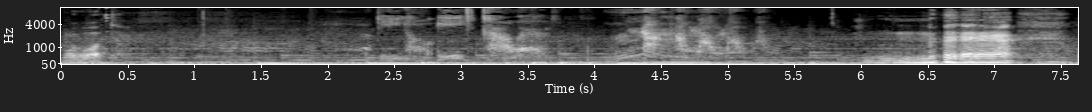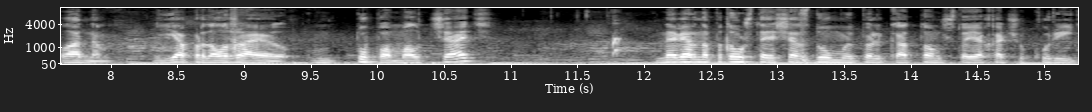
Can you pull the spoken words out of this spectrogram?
Вот. Ладно, я продолжаю тупо молчать. Наверное, потому что я сейчас думаю только о том, что я хочу курить.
